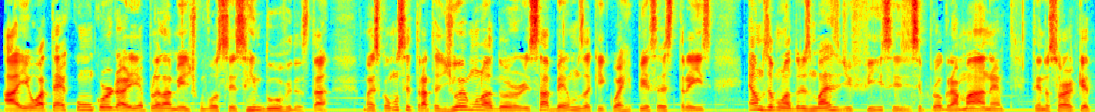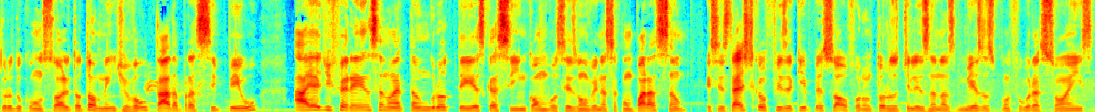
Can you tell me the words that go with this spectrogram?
aí eu até concordaria plenamente com você, sem dúvidas, tá? Mas como se trata de um emulador e sabemos aqui que o RPCS3 é um dos emuladores mais difíceis de se programar, né? Tendo a sua arquitetura do console totalmente voltada para CPU, aí a diferença não é tão grotesca assim como vocês vão ver nessa comparação. Esses testes que eu fiz aqui, pessoal, foram todos utilizando as mesmas configurações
